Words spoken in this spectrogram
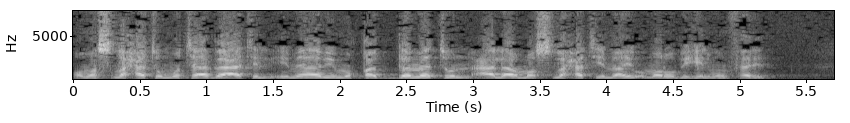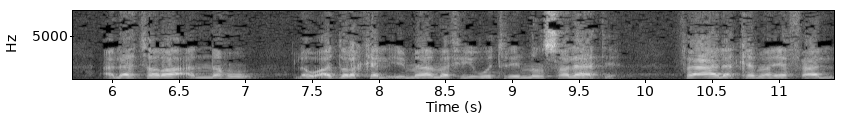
ومصلحة متابعة الإمام مقدمة على مصلحة ما يؤمر به المنفرد. ألا ترى أنه لو أدرك الإمام في وتر من صلاته فعل كما يفعل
